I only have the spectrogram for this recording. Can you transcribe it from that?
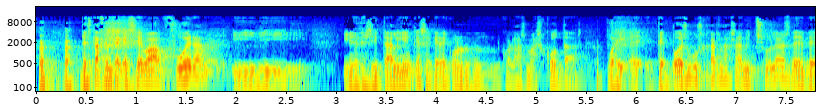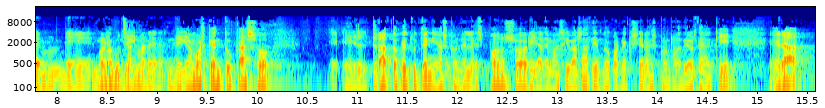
De esta gente que se va fuera y, y- y necesita alguien que se quede con, con las mascotas. Guay, eh, te puedes buscar las habichuelas de, de- de- de muchas di- maneras. digamos que en tu caso el trato que tú tenías con el sponsor y además ibas haciendo conexiones con radios de aquí era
